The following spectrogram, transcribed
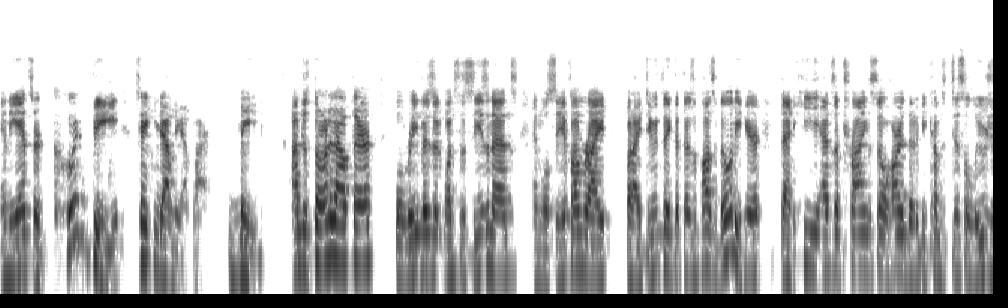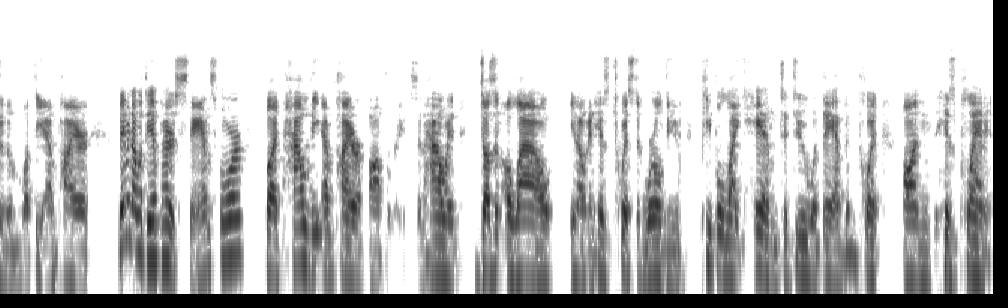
And the answer could be taking down the Empire. Maybe. I'm just throwing it out there. We'll revisit once the season ends and we'll see if I'm right. But I do think that there's a possibility here that he ends up trying so hard that it becomes disillusioned of what the Empire, maybe not what the Empire stands for, but how the empire operates and how it doesn't allow, you know, in his twisted worldview, people like him to do what they have been put on his planet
